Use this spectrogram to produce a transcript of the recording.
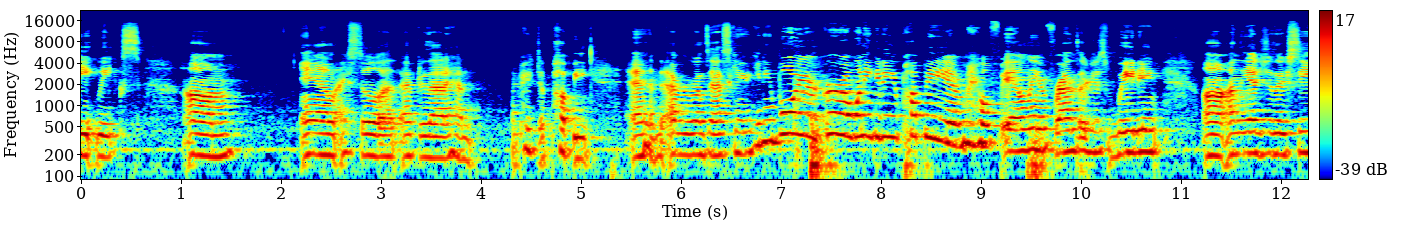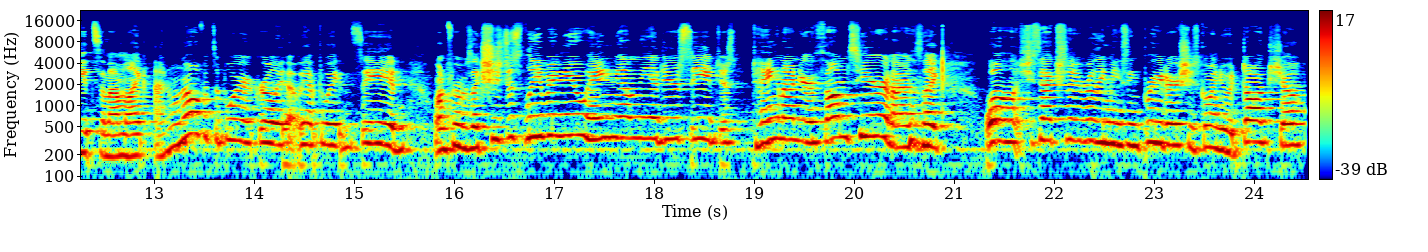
eight weeks. Um, and I still, after that, I had picked a puppy and everyone's asking, are you getting a boy or a girl? When are you getting your puppy? And my whole family and friends are just waiting uh, on the edge of their seats. And I'm like, I don't know if it's a boy or a girl yet. We have to wait and see. And one friend was like, she's just leaving you hanging on the edge of your seat, just hanging on your thumbs here. And I was like, well, she's actually a really amazing breeder. She's going to a dog show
